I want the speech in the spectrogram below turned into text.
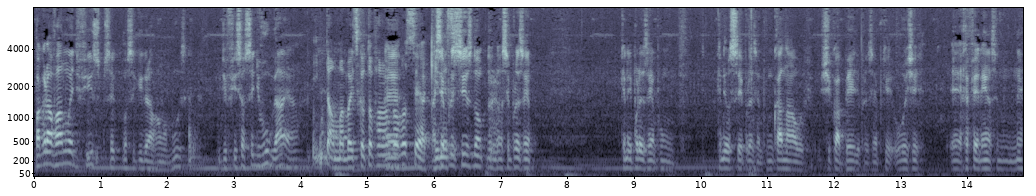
para gravar não é difícil, para você conseguir gravar uma música. O difícil é você divulgar ela. Então, mas isso que eu tô falando É, pra você. Aqui Mas você nesse- precisa, de um- assim, por exemplo, que nem, por exemplo, um, que nem eu sei, por exemplo, um canal Chico Abelha, por exemplo, que hoje é referência, né?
